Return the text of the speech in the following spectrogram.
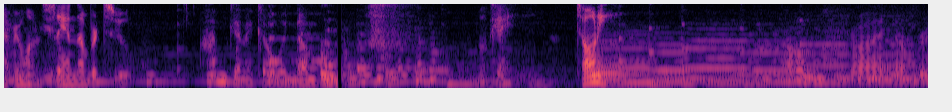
Everyone's saying number two. I'm gonna go with number. One. Okay. Tony. I'll try number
